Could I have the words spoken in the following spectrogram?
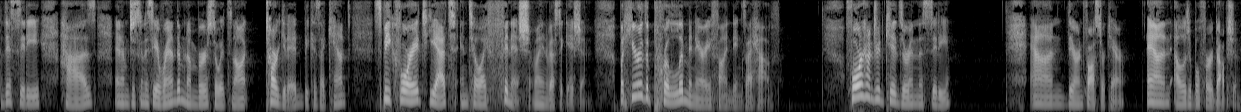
This city has, and I'm just going to say a random number so it's not targeted because I can't speak for it yet until I finish my investigation. But here are the preliminary findings I have 400 kids are in this city and they're in foster care and eligible for adoption.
